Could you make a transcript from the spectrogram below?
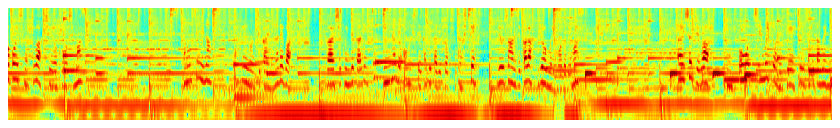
歩幅ボイスの日は収録をします。楽しみなお昼の時間になれば外食に出たりみんなでオフィスで食べたりと過ごして13時から業務に戻ります。退社時は日報をチーム長に提出するために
